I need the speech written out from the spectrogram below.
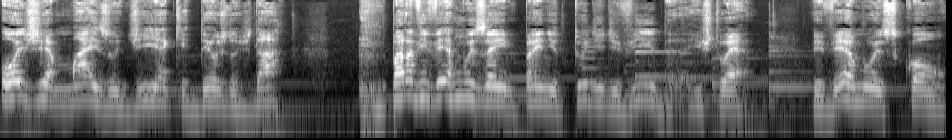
Hoje é mais um dia que Deus nos dá para vivermos em plenitude de vida, isto é, vivermos com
